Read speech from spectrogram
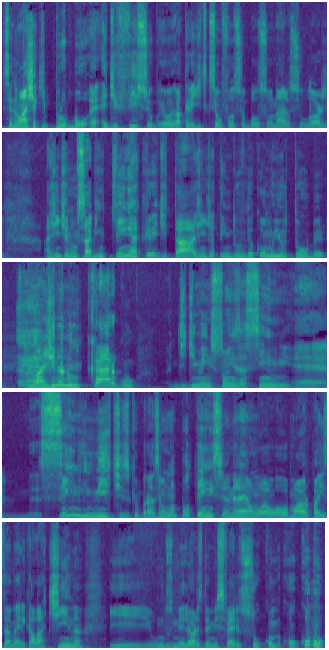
Você não acha que pro Bol é, é difícil? Eu, eu acredito que se eu fosse o Bolsonaro, se o Lorde. A gente não sabe em quem acreditar, a gente já tem dúvida como youtuber. Imagina num cargo de dimensões assim, é, sem limites, que o Brasil é uma potência, né? É o, é maior país da América Latina e um dos melhores do hemisfério sul. Como, co- como,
